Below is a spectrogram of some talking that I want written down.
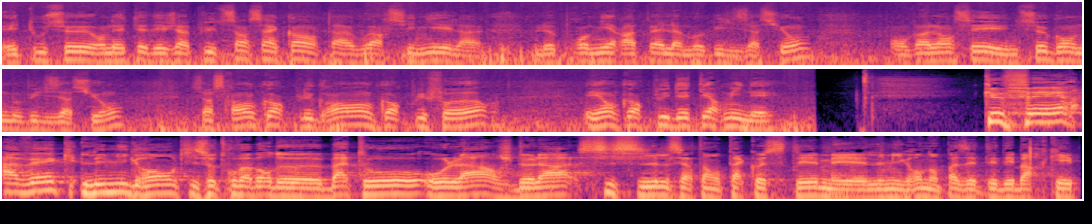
et, tous ceux, on était déjà plus de 150 à avoir signé le premier appel à mobilisation. On va lancer une seconde mobilisation. Ça sera encore plus grand, encore plus fort et encore plus déterminé. Que faire avec les migrants qui se trouvent à bord de bateaux au large de la Sicile? Certains ont accosté, mais les migrants n'ont pas été débarqués.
